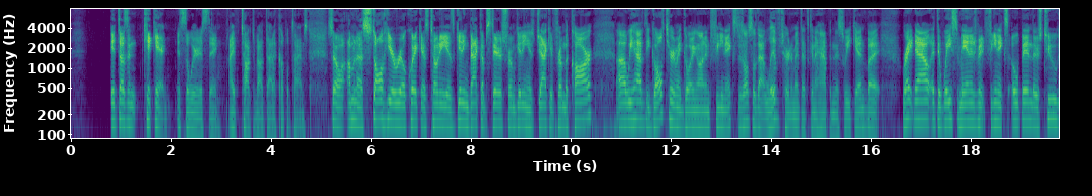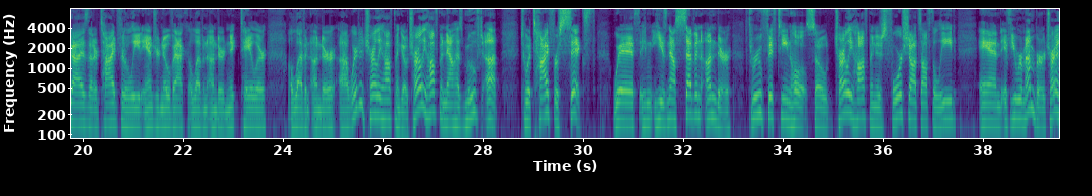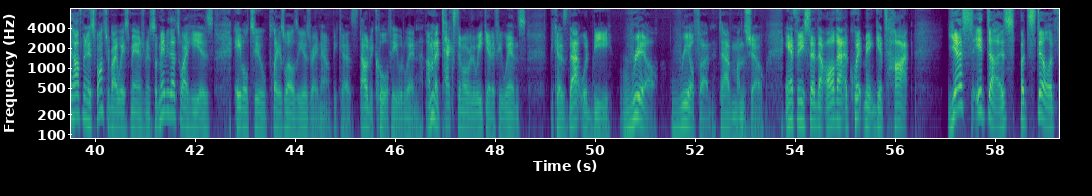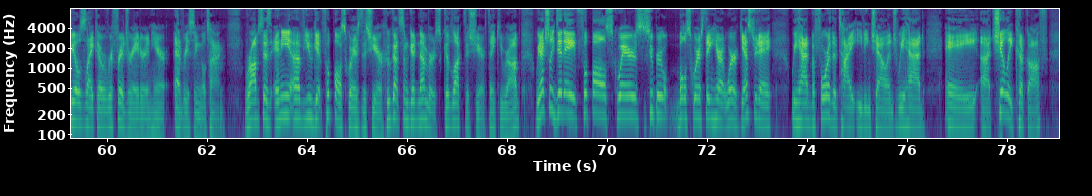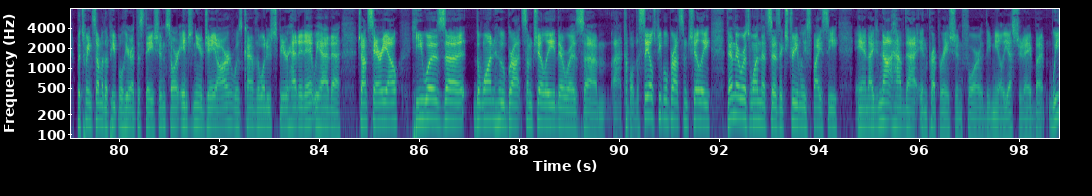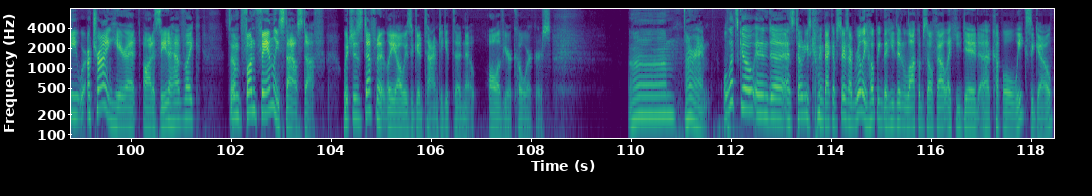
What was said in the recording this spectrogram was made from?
it doesn't kick in. It's the weirdest thing. I've talked about that a couple times. So I'm going to stall here real quick as Tony is getting back upstairs from getting his jacket from the car. Uh, we have the golf tournament going on in Phoenix. There's also that live tournament that's going to happen this weekend. But right now at the Waste Management Phoenix Open, there's two guys that are tied for the lead Andrew Novak, 11 under, Nick Taylor. 11 under. Uh, where did Charley Hoffman go? Charley Hoffman now has moved up to a tie for sixth with he is now seven under through 15 holes. So Charley Hoffman is four shots off the lead. And if you remember, Charley Hoffman is sponsored by Waste Management, so maybe that's why he is able to play as well as he is right now. Because that would be cool if he would win. I'm going to text him over the weekend if he wins, because that would be real, real fun to have him on the show. Anthony said that all that equipment gets hot Yes, it does, but still, it feels like a refrigerator in here every single time. Rob says, Any of you get football squares this year? Who got some good numbers? Good luck this year. Thank you, Rob. We actually did a football squares, Super Bowl squares thing here at work yesterday. We had before the tie eating challenge, we had a uh, chili cook off between some of the people here at the station. So our engineer JR was kind of the one who spearheaded it. We had uh, John Serio. He was uh, the one who brought some chili. There was um, a couple of the salespeople brought some chili. Then there was one that says extremely spicy, and I did not have that in preparation for the meal yesterday. But we are trying here at Audacy to have like some fun family style stuff, which is definitely always a good time to get to know all of your coworkers. Um. All right. Well, let's go. And uh, as Tony's coming back upstairs, I'm really hoping that he didn't lock himself out like he did a couple weeks ago.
